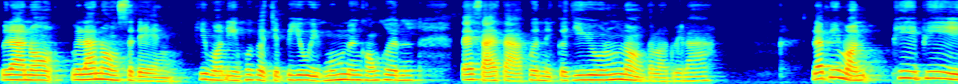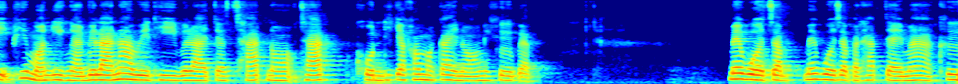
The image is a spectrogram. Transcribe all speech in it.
เวลาน้องเวลาน้องแสดง พี่หมอนิงเพิ่นก็จะไปอยู่อีกมุมหนึ่งของเพิ่นแต่สายตาเพิ่นนี่ก็จะอยู่น้ำน้องตลอดเวลา แล้วพี่หมอนพี่พี่พี่หมอนอิงอะเวลาหน้าเวที เวลาจะชาร์จน้องชาร์จคนที่จะเข้ามาใกล้น้องนี่คือแบบ แม่บัวจะแม่บัวจะประทับใจมาก คือ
